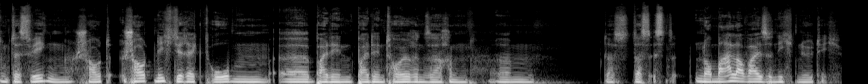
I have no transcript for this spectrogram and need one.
und deswegen schaut, schaut nicht direkt oben äh, bei, den, bei den teuren Sachen. Ähm, das, das ist normalerweise nicht nötig.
